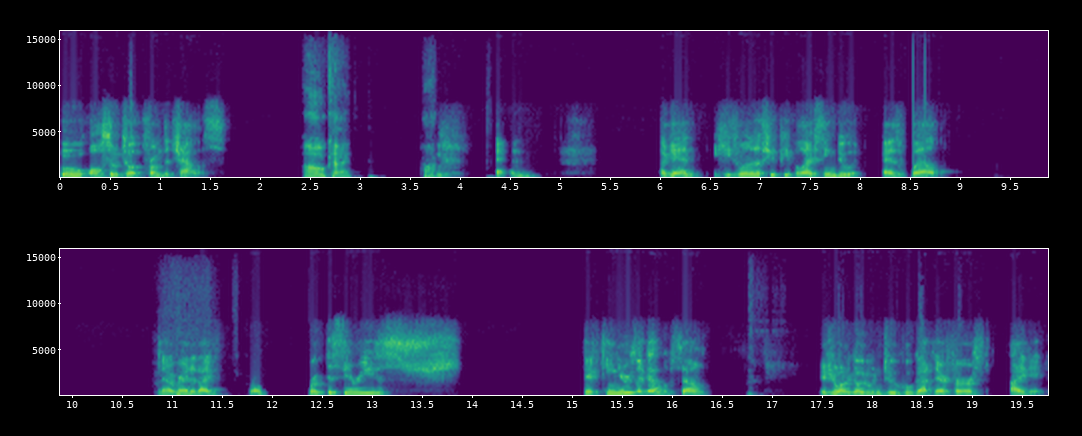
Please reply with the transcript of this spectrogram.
who also took from the chalice. oh okay And again, he's one of the few people I've seen do it. as well. Now, granted, I wrote, wrote the series 15 years ago, so if you want to go into who got there first, I did.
